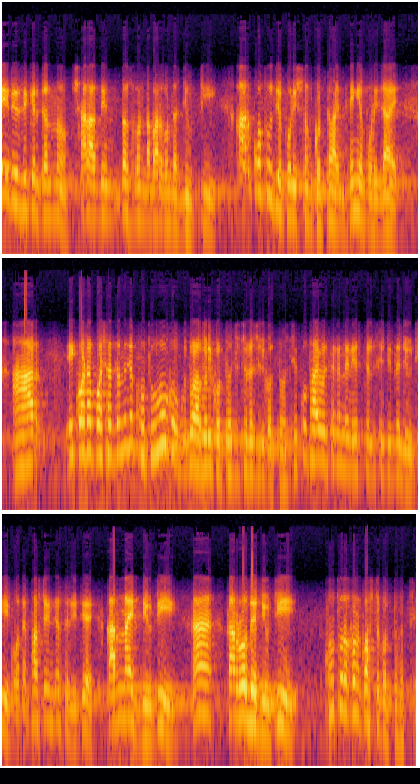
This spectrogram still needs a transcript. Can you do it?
এই রিজিকের জন্য সারা দিন দশ ঘণ্টা, বারো ঘণ্টা ডিউটি আর কত যে পরিশ্রম করতে হয়, ভেঙে পড়ে যায়। আর এই কটা পয়সার জন্য যে কত দৌড়াদৌড়ি করতে হচ্ছে, ছোটাছুটি করতে হচ্ছে। কোথায় ওই সেকেন্ডারি স্টেল সিটিতে ডিউটি কোথায় ফার্স্ট ইন্ডিয়া সিটিতে কার নাইট ডিউটি হ্যাঁ কার রোদে ডিউটি কত রকমের কষ্ট করতে হচ্ছে।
